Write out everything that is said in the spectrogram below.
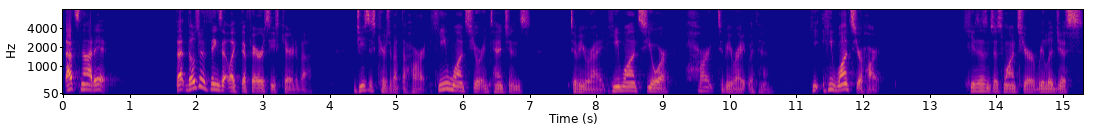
That's not it. That, those are the things that like the Pharisees cared about. Jesus cares about the heart. He wants your intentions to be right. He wants your heart to be right with him. He, he wants your heart. He doesn't just want your religious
